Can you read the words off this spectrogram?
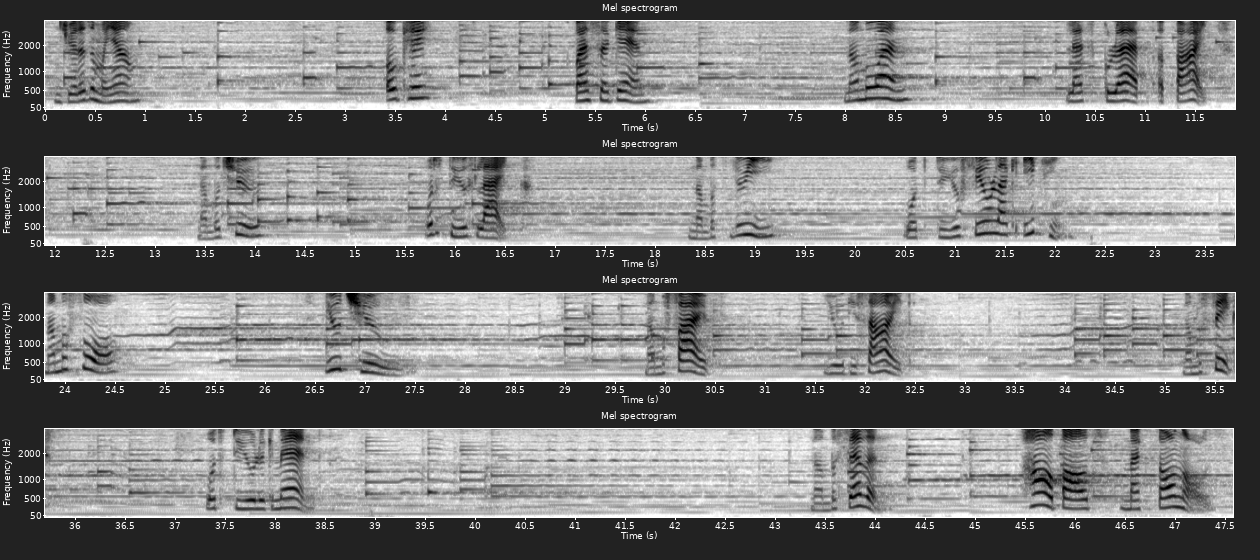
你觉得怎么样 ？Okay. Once again. Number one. Let's grab a bite. Number two. What do you like? Number three. What do you feel like eating? Number four. You choose. Number five. You decide. Number six. What do you recommend? Number seven. How about McDonald's?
